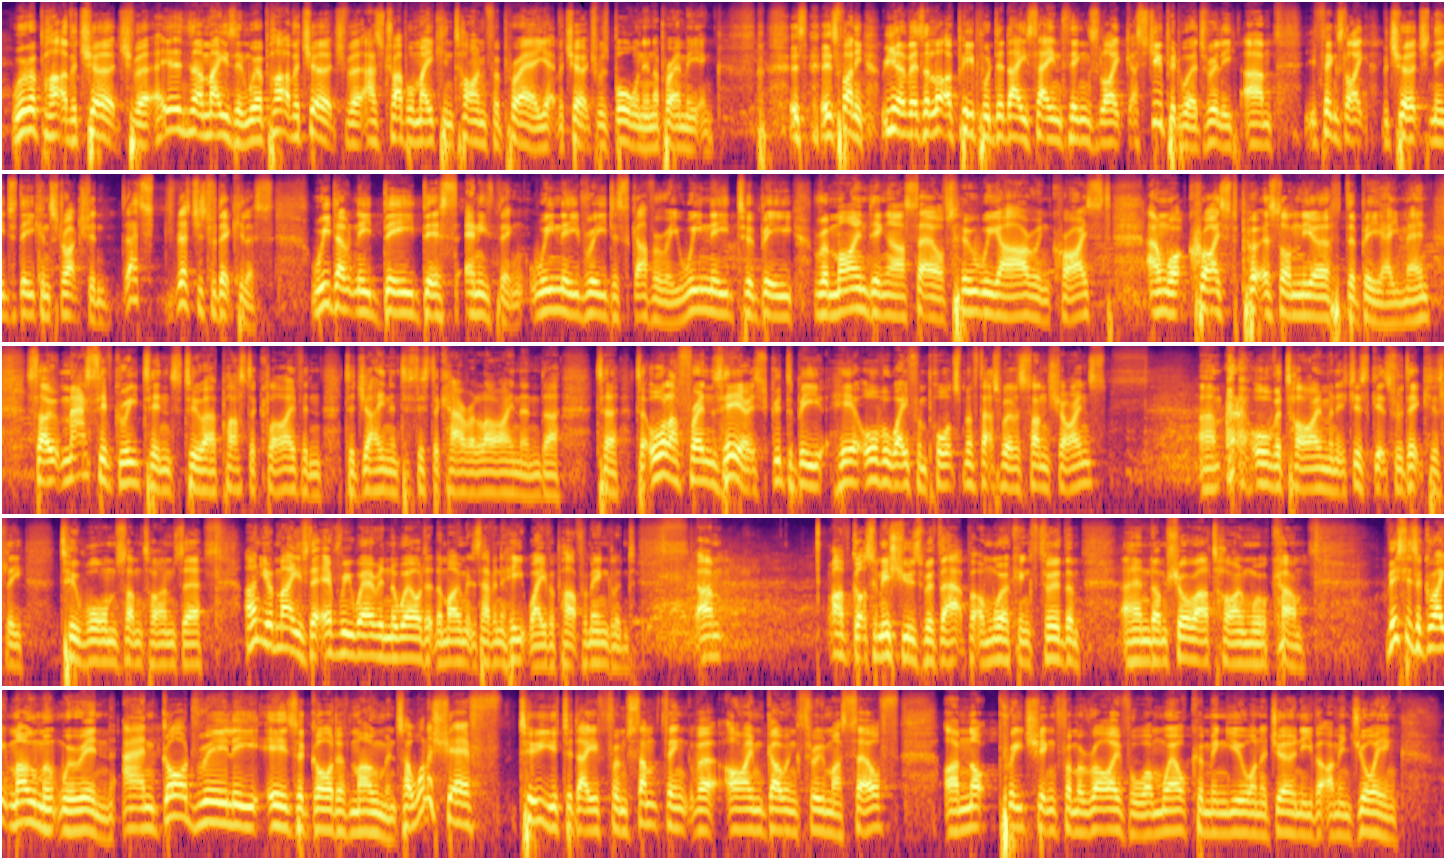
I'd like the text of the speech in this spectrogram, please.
We're a part of a church that, isn't it amazing? We're a part of a church that has trouble making time for prayer, yet the church was born in a prayer meeting. It's, it's funny, you know, there's a lot of people today saying things like, uh, stupid words really, um, things like the church needs deconstruction. That's, that's just ridiculous. We don't need de, dis, anything. We need rediscovery. We need to be reminding ourselves who we are in Christ and what Christ put us on the earth to be. Amen. So, massive greetings to uh, Pastor Clive and to Jane and to Sister Caroline and uh, to, to all our friends here. It's good to be here all the way from Portsmouth. That's where the sun shines. Um, all the time, and it just gets ridiculously too warm sometimes there. Aren't you amazed that everywhere in the world at the moment is having a heat wave apart from England? Um, I've got some issues with that, but I'm working through them, and I'm sure our time will come. This is a great moment we're in, and God really is a God of moments. I want to share to you today from something that I'm going through myself. I'm not preaching from arrival, I'm welcoming you on a journey that I'm enjoying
